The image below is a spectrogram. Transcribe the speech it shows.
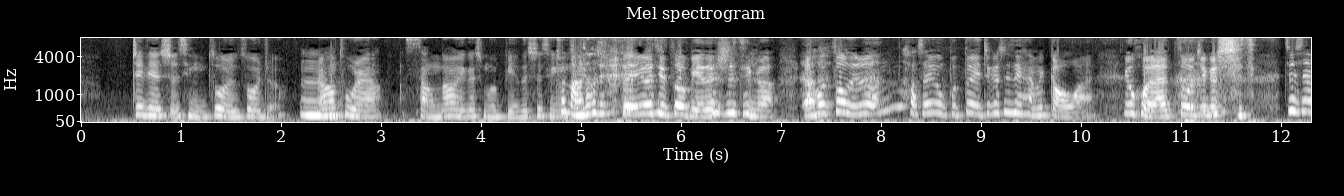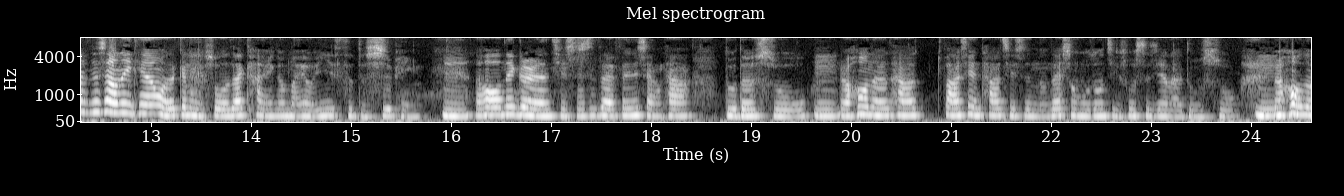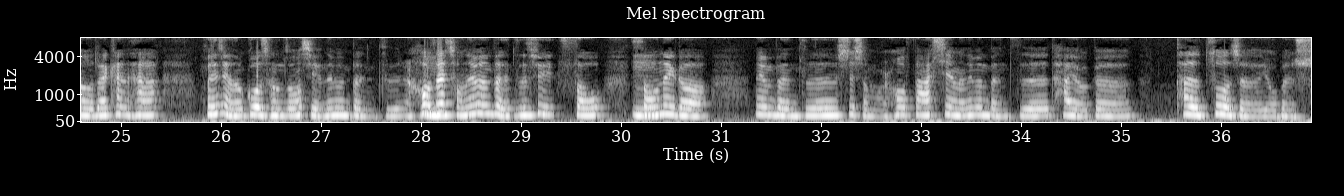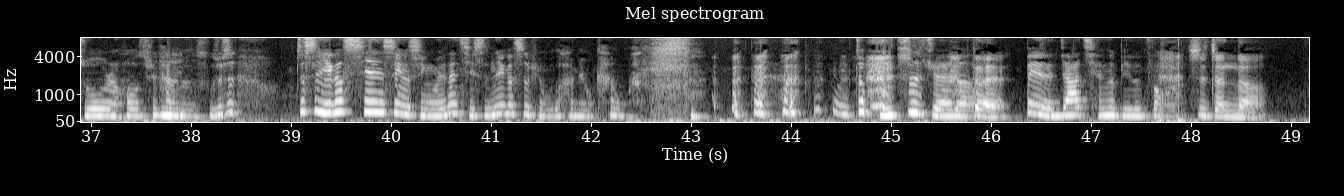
这件事情做着做着，嗯，然后突然想到一个什么别的事情，就马上就 对，又去做别的事情了，然后做着说，嗯，好像又不对，这个事情还没搞完，又回来做这个事情，就像就像那天我在跟你说，我在看一个蛮有意思的视频，嗯。然后那个人其实是在分享他读的书，嗯。然后呢，他发现他其实能在生活中挤出时间来读书，嗯，然后呢，我在看他分享的过程中写那本本子，然后再从那本本子去搜、嗯。搜那个那本本子是什么，然后发现了那本本子它有个它的作者有本书，然后去看那本书，就是这是一个线性行为，但其实那个视频我都还没有看完，你 就不自觉的对。被人家牵着鼻子走了。是真的，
